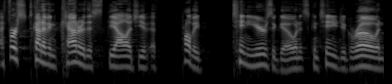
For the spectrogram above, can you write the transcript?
I first kind of encountered this theology of, of probably 10 years ago, and it's continued to grow. And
